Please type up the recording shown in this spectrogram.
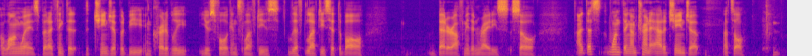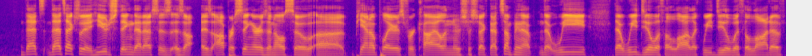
a long ways. But I think that the changeup would be incredibly useful against lefties. Left lefties hit the ball better off me than righties. So I, that's one thing. I'm trying to add a changeup. That's all. That's that's actually a huge thing that us as as, as opera singers and also uh, piano players for Kyle in this respect. That's something that that we that we deal with a lot. Like we deal with a lot of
